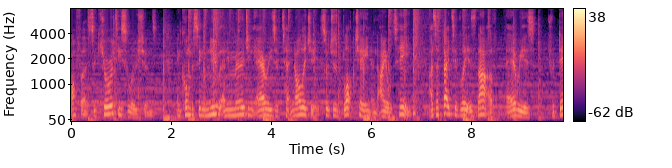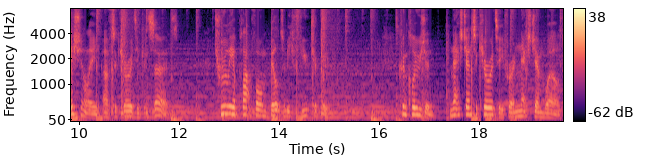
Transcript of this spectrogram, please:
offer security solutions encompassing new and emerging areas of technology such as blockchain and IoT as effectively as that of areas traditionally of security concerns. Truly a platform built to be future-proof. Conclusion Next-gen security for a next-gen world.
